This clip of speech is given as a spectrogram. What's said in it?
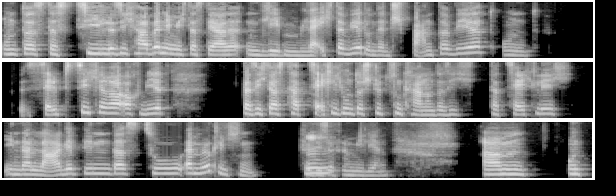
Und dass das Ziel, das ich habe, nämlich, dass der ein Leben leichter wird und entspannter wird und selbstsicherer auch wird, dass ich das tatsächlich unterstützen kann und dass ich tatsächlich in der Lage bin, das zu ermöglichen für mhm. diese Familien. Ähm, und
